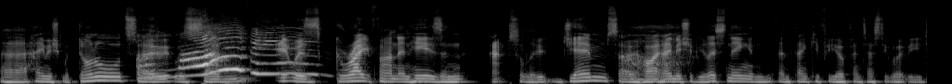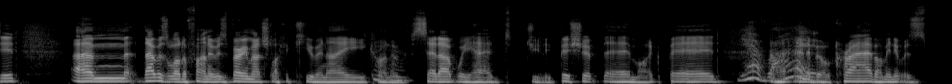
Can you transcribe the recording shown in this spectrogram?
uh, Hamish Macdonald. So I it was um, it was great fun, and he is an absolute gem. So hi Oh. Hamish, if you're listening, and, and thank you for your fantastic work that you did. Um, that was a lot of fun. It was very much like a Q and A kind Mm-hmm. of setup. We had Julie Bishop there, Mike Baird, Yeah, uh, right. Annabel Crabb. I mean, it was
